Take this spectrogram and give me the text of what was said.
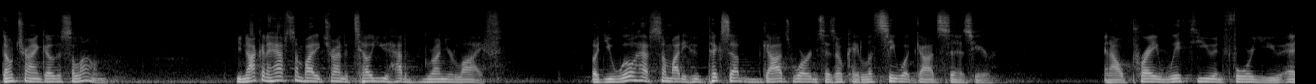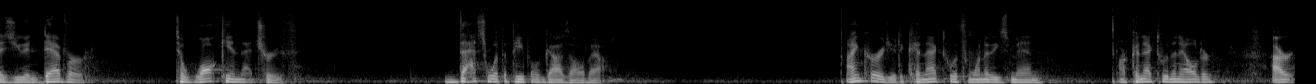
Don't try and go this alone. You're not going to have somebody trying to tell you how to run your life, but you will have somebody who picks up God's word and says, okay, let's see what God says here. And I'll pray with you and for you as you endeavor to walk in that truth. That's what the people of God is all about. I encourage you to connect with one of these men or connect with an elder. Our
